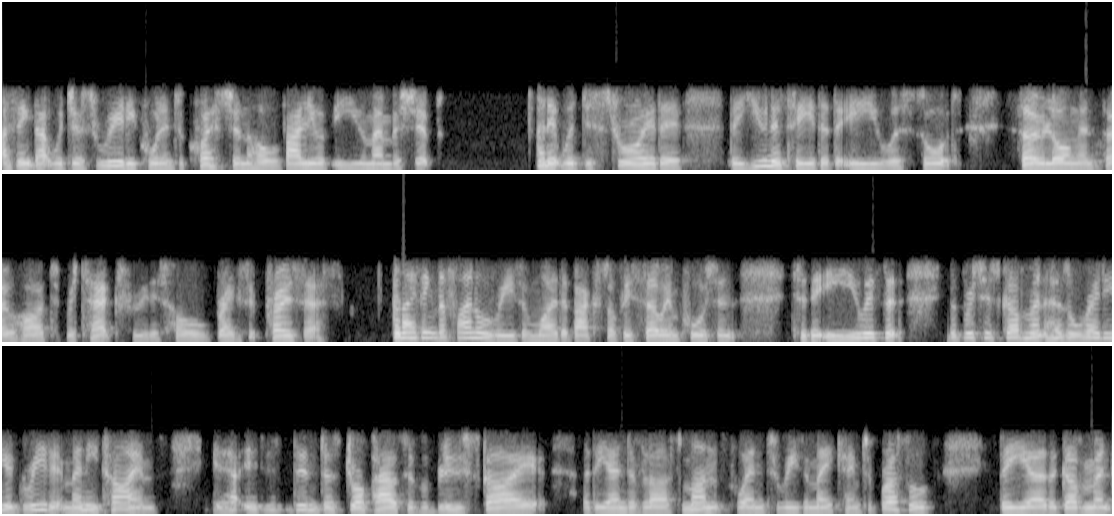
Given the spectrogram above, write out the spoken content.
I think that would just really call into question the whole value of EU membership and it would destroy the, the unity that the EU was sought so long and so hard to protect through this whole Brexit process. And I think the final reason why the backstop is so important to the EU is that the British government has already agreed it many times. It, it, didn't just drop out of a blue sky at the end of last month when Theresa May came to Brussels. The uh, the government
